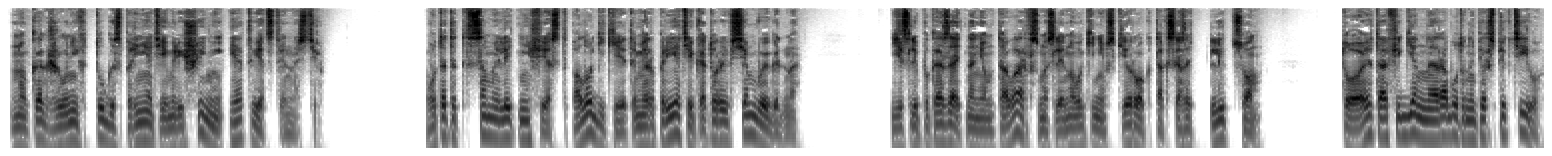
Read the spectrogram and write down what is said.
Но как же у них туго с принятием решений и ответственностью. Вот этот самый летний фест, по логике, это мероприятие, которое всем выгодно. Если показать на нем товар, в смысле новокиневский рок, так сказать, лицом, то это офигенная работа на перспективу.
